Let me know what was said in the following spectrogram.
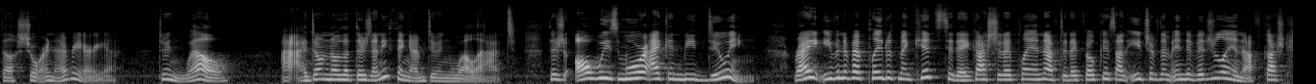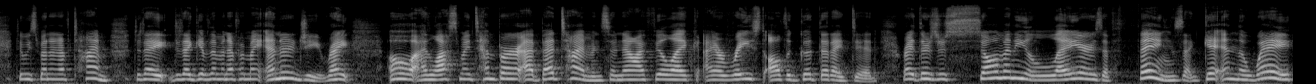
fell short in every area. Doing well. I don't know that there's anything I'm doing well at. There's always more I can be doing, right? Even if I played with my kids today, gosh, did I play enough? Did I focus on each of them individually enough? Gosh, did we spend enough time? Did I did I give them enough of my energy, right? Oh, I lost my temper at bedtime and so now I feel like I erased all the good that I did, right? There's just so many layers of things that get in the way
